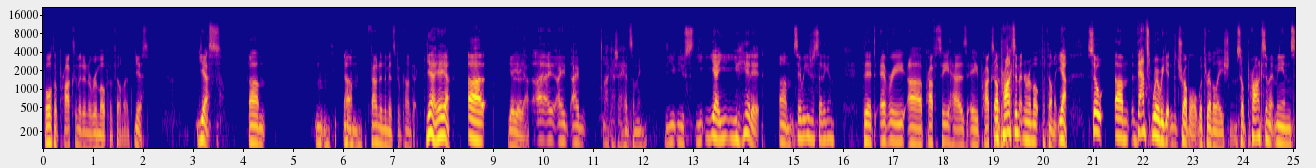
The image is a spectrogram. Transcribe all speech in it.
both a proximate and a remote fulfillment Yes. Yes. Um. mm, Um. found in the midst of context Yeah. Yeah. Yeah. Uh. yeah yeah yeah I. I. I. Oh gosh, I had something. You you, s- y- yeah you, you hit it. Um, say what you just said again. That every uh, prophecy has a proximate. Approximate and remote fulfillment. Yeah. So um, that's where we get into trouble with Revelation. So proximate means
